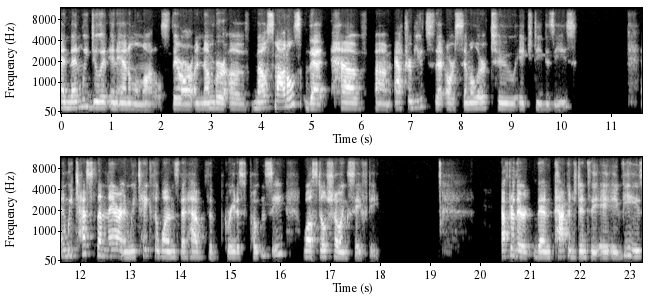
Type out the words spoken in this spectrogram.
and then we do it in animal models. There are a number of mouse models that have um, attributes that are similar to HD disease. And we test them there and we take the ones that have the greatest potency while still showing safety. After they're then packaged into the AAVs,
